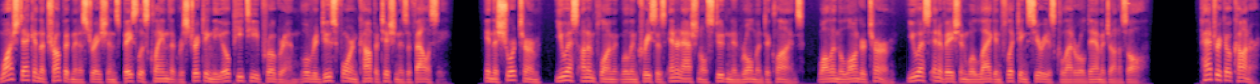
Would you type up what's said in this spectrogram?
WashTech and the Trump administration's baseless claim that restricting the OPT program will reduce foreign competition is a fallacy. In the short term, U.S. unemployment will increase as international student enrollment declines, while in the longer term, U.S. innovation will lag, inflicting serious collateral damage on us all. Patrick O'Connor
